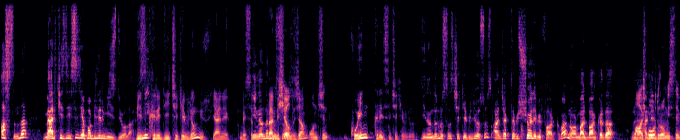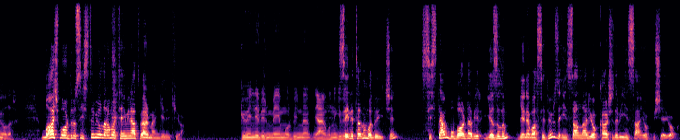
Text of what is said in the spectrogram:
aslında merkeziyetsiz yapabilir miyiz diyorlar. Biz Ni- krediyi çekebiliyor muyuz? Yani mesela İnanır ben bir şey mısınız? alacağım. Onun için coin kredisini çekebiliyorum. İnanır mısınız çekebiliyorsunuz. Ancak tabii şöyle bir farkı var. Normal bankada e, Maaş hani bordromu istemiyorlar. maaş bordrosu istemiyorlar ama teminat vermen gerekiyor. Güvenilir bir memur bilmem yani bunun gibi. Seni tanımadığı için sistem bu bu arada bir yazılım. Gene bahsediyoruz ya insanlar yok. Karşıda bir insan yok bir şey yok.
